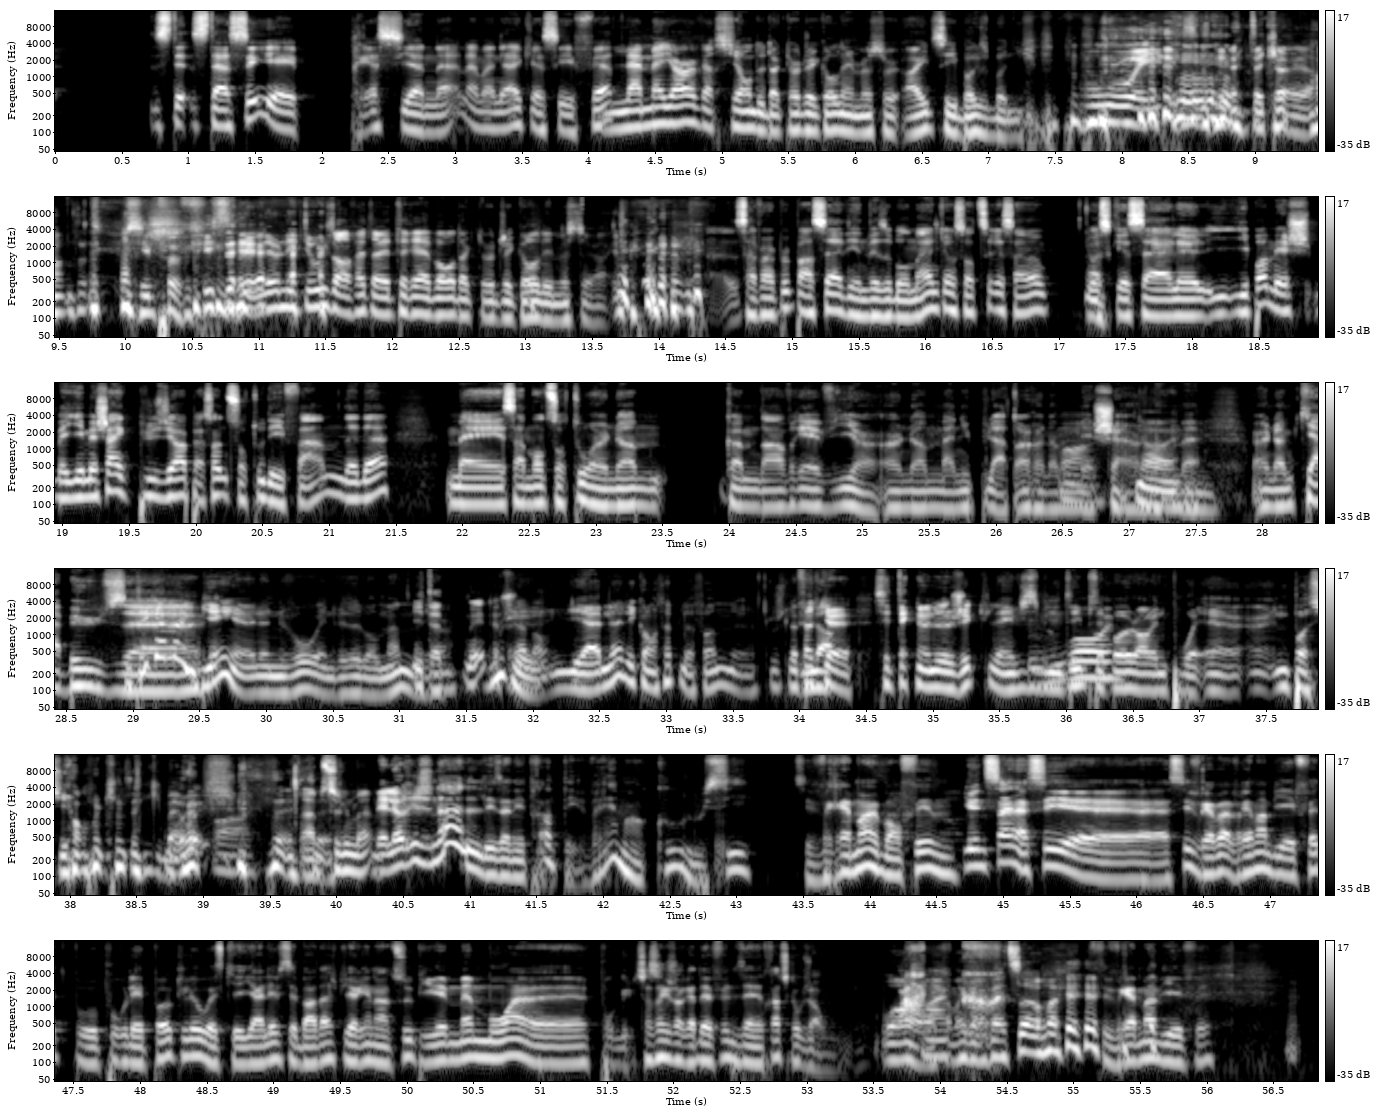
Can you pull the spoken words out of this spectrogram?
c'était c'était assez impressionnant la manière que c'est fait. La meilleure version de Dr. Jekyll et Mr. Hyde, c'est Bugs Bunny. Oui. C'était écœurant. J'ai pas vu ça. Looney Tunes ont fait un très bon Dr. Jekyll et Mr. Hyde. ça fait un peu penser à The Invisible Man qui ont sorti récemment. Parce que ça. le- il est pas méchant. il est méchant avec plusieurs personnes, surtout des femmes dedans. Mais ça montre surtout un homme, comme dans la vraie vie, un, un homme manipulateur, un homme Ouais. méchant, un, Ouais. homme, euh, un homme qui abuse. C'était quand euh, même bien euh, le nouveau Invisible Man. Il était- il je- bon. Il amenait des concepts le fun. euh, Juste le fait Là. que c'est technologique, l'invisibilité, Ouais, puis c'est ouais. pas genre une, euh, potion qui qui Ben absolument. Mais l'original des années 30 est vraiment cool aussi. C'est vraiment un bon film. Il y a une scène assez, euh, assez vraiment, vraiment bien faite pour, pour l'époque, là, où est-ce qu'il enlève ses bandages puis il n'y a rien en dessous. Puis même moi, euh, pour, sais que je regardais un film des années 30, je suis comme genre, Wow, Ouais. comment ils ont fait ça, ouais. c'est vraiment bien fait.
